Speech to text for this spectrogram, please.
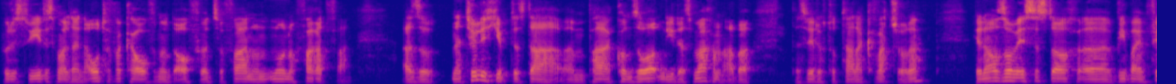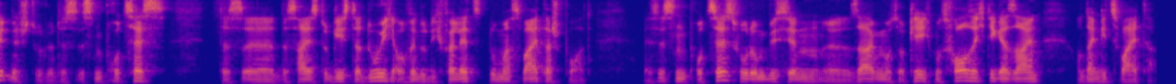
würdest du jedes Mal dein Auto verkaufen und aufhören zu fahren und nur noch Fahrrad fahren. Also natürlich gibt es da ein paar Konsorten, die das machen, aber das wäre doch totaler Quatsch, oder? Genauso ist es doch äh, wie beim Fitnessstudio. Das ist ein Prozess. Das, äh, das heißt, du gehst da durch, auch wenn du dich verletzt, du machst weiter Sport. Es ist ein Prozess, wo du ein bisschen äh, sagen musst, okay, ich muss vorsichtiger sein und dann geht's weiter.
